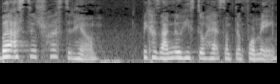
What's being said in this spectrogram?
But I still trusted Him because I knew He still had something for me.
